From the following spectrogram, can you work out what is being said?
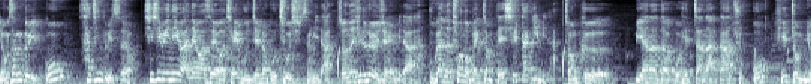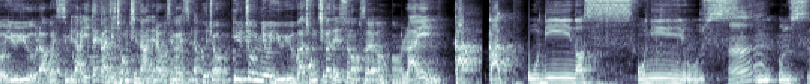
영상도 있고 사진도 있어요. 시시미님 안녕하세요. 제 문제면 고치고 싶습니다. 저는 힐러 유저입니다. 구간은 1500점대 실딱입니다. 정크 미안하다고 했잖아가 죽고 힐 좀요 유유라고 했습니다. 이때까지 정치는 아니라고 생각했습니다. 그죠? 힐 좀요 유유가 정치가 될 순 없어요. 어, 라인 갓, 갓 오니너스 오니우스 운, 운스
